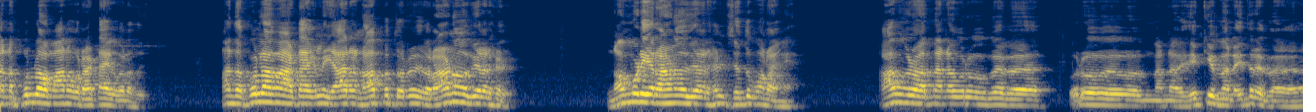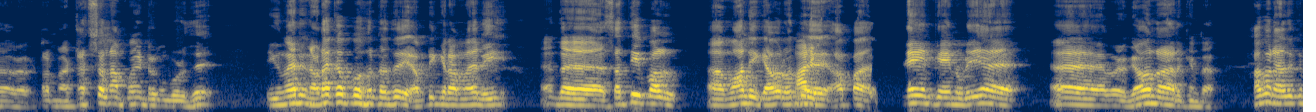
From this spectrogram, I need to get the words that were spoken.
நம்ம புல்வாமான ஒரு அட்டாக் வருது. அந்த புல்வாமா அட்டாக்ல யாரும் நாற்பத்தொரு ராணுவ வீரர்கள் நம்முடைய ராணுவ வீரர்கள் செத்து போறாங்க. அவங்க அந்த ஒரு ஒரு எக்யூப்மெண்ட் இது ட்ரக்ஸ் எல்லாம் போயிட்டு இருக்கும் பொழுது இது மாதிரி நடக்க போகின்றது அப்படிங்கிற மாதிரி இந்த சத்யபால் மாலிக் அவர் வந்து. அப்ப ஏஎன்கேனுடைய கவர்னரா இருக்கின்றார். அவர் அதுக்கு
